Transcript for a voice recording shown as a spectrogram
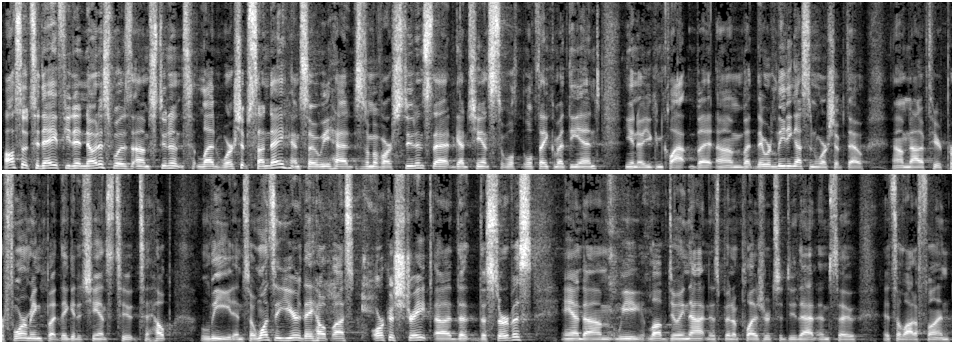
Also, today, if you didn't notice, was um, student led worship Sunday. And so we had some of our students that got a chance to, we'll, we'll thank them at the end. You know, you can clap, but, um, but they were leading us in worship, though. Um, not up here performing, but they get a chance to, to help lead. And so once a year, they help us orchestrate uh, the, the service. And um, we love doing that, and it's been a pleasure to do that. And so it's a lot of fun.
